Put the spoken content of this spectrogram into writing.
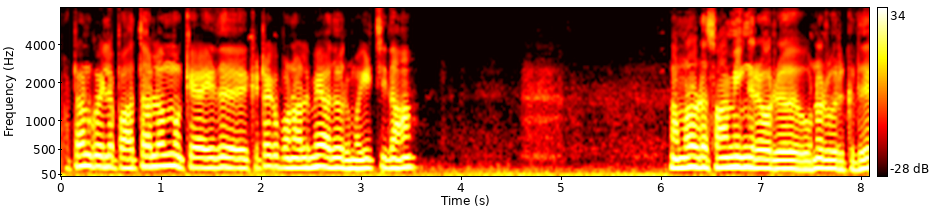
பட்டவன் கோயிலை பார்த்தாலும் கே இது கிட்டக்க போனாலுமே அது ஒரு மகிழ்ச்சி தான். நம்மளோட சாமிங்கிற ஒரு உணர்வு இருக்குது.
